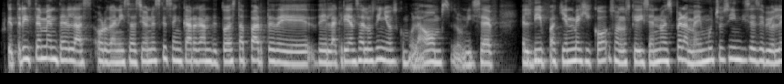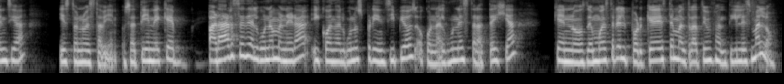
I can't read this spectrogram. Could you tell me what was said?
porque tristemente las organizaciones que se encargan de toda esta parte de, de la crianza de los niños, como la OMS, la UNICEF, el DIF aquí en México, son los que dicen, no, espérame, hay muchos índices de violencia y esto no está bien. O sea, tiene que pararse de alguna manera y con algunos principios o con alguna estrategia que nos demuestre el por qué este maltrato infantil es malo.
